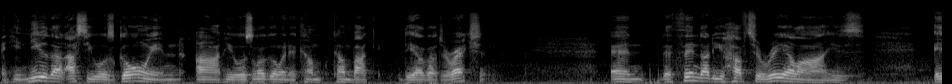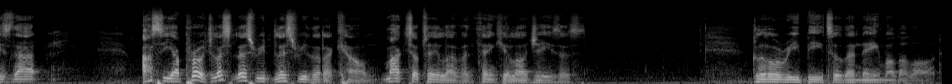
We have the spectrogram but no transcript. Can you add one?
And he knew that as he was going, um, he was not going to come, come back the other direction. And the thing that you have to realize is that as he approached, let's, let's, read, let's read that account. Mark chapter 11. Thank you, Lord Jesus. Glory be to the name of the Lord.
